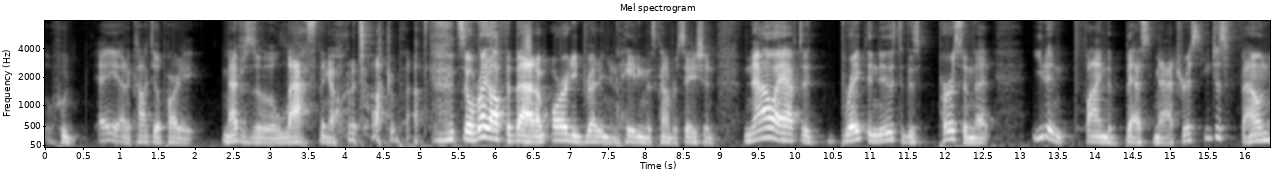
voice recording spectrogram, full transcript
who a at a cocktail party mattresses are the last thing I want to talk about. So, right off the bat, I'm already dreading and hating this conversation. Now I have to break the news to this person that you didn't find the best mattress, you just found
